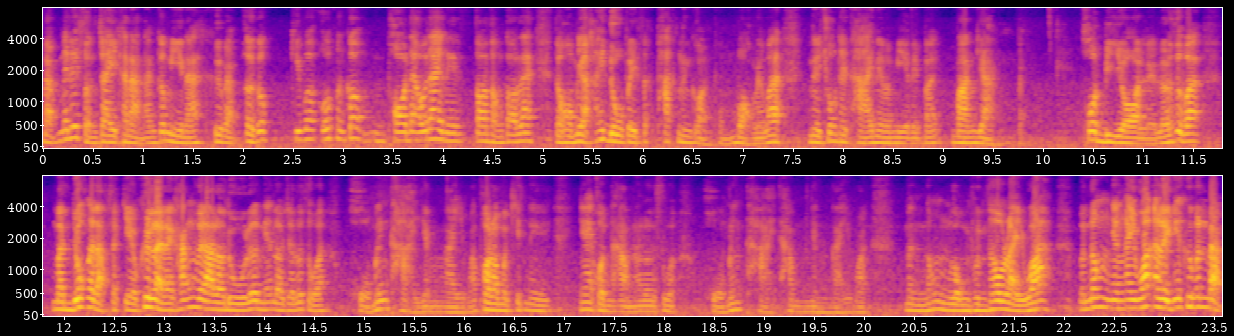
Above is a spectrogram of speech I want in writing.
แบบไม่ได้สนใจขนาดนั้นก็มีนะ คือแบบเออก็คิดว่าโอ้มันก็พอเดาได้ในตอนสองตอนแรก แต่ผมอยากให้ดูไปสักพักหนึ่งก่อน ผมบอกเลยว่าในช่วงท้ายๆเนี่ยมันมีอะไรบางอย่างแบบโคตรบียอนเลย แล้วรู้สึกว่ามันยกระดับสเกลคือหลายๆครั้งเวลาเราดูเรื่องนี้เราจะรู้สึกว่าโหแม่งถ่ายยังไงวะพอเรามาคิดในแง่คนทำนะเรารู้สึกว่าโหแม่งถ่ายทำยังไงวะมันต้องลงทุนเท่าไหร่วะมันต้องยังไงวะอะไรเงี้ยคือมันแบบ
